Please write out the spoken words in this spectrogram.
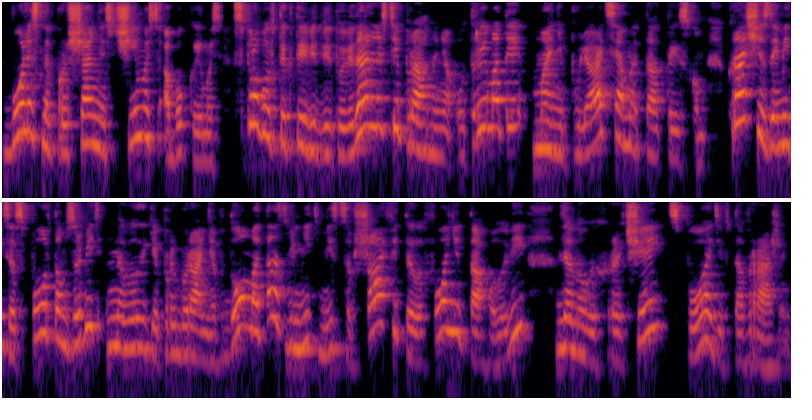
болісне прощання з чимось або кимось, спроби втекти від відповідальності, прагнення утримати маніпуляціями та тиском. Краще займіться спортом, зробіть невелике прибирання вдома та звільніть місце в шафі, телефоні та голові для нових речей, спогадів та вражень.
